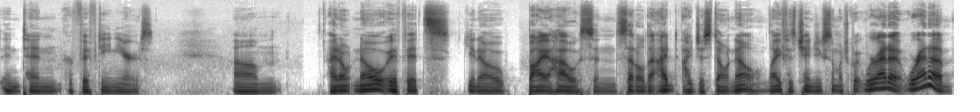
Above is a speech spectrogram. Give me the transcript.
in 10 or 15 years. Um, I don't know if it's you know buy a house and settle down. I, I just don't know. Life is changing so much quick. We're at a we're at a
